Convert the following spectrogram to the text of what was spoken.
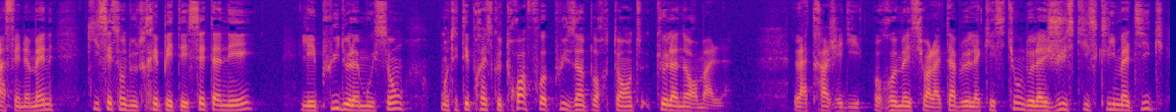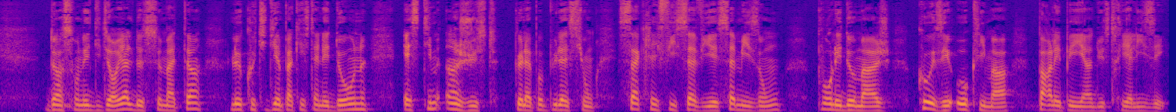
Un phénomène qui s'est sans doute répété cette année. Les pluies de la mousson ont été presque trois fois plus importantes que la normale. La tragédie remet sur la table la question de la justice climatique dans son éditorial de ce matin, le quotidien pakistanais Dawn estime injuste que la population sacrifie sa vie et sa maison pour les dommages causés au climat par les pays industrialisés.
